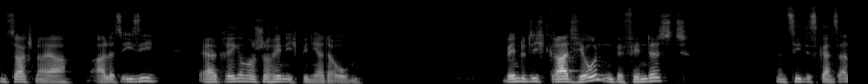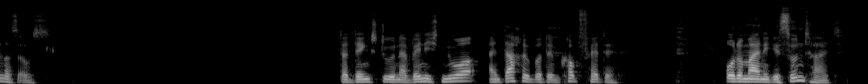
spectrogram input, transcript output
und sagst, naja, alles easy, äh, kriegen wir schon hin, ich bin ja da oben. Wenn du dich gerade hier unten befindest, dann sieht es ganz anders aus. Da denkst du, na, wenn ich nur ein Dach über dem Kopf hätte oder meine Gesundheit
